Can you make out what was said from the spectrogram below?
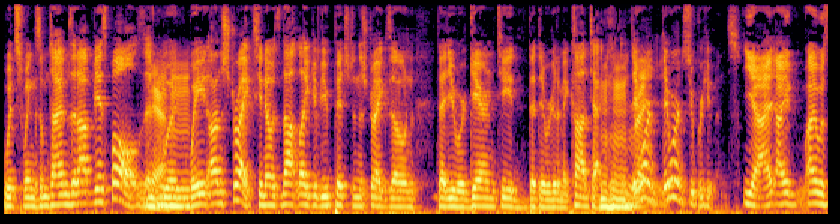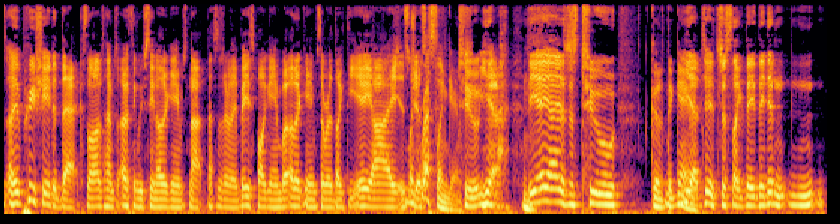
would swing sometimes at obvious balls and Yeah. would wait on strikes. You know, it's not like if you pitched in the strike zone that you were guaranteed that they were going to make contact with you. They Right. weren't. They weren't superhumans. Yeah, I, I, I was I appreciated that because a lot of times I think we've seen other games, not necessarily a baseball game, but other games that were like the AI is Like just wrestling games. Too yeah, the AI is just too Good at the game. yeah. It's just like they they didn't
